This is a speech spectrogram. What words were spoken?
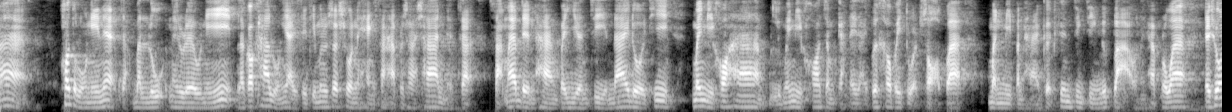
ว่า ข้อตกลงนี้เนี่ยจะบรรลุในเร็วนี้ แล้วก็ข้าหลวงใหญ่สิทธิมนุษยชนแห่งสหประชาชาติเนี่ยจะสามารถเดินทางไปเยือนจีนได้โดยที่ไม่มีข้อห้าม หรือไม่มีข้อจำกัดใดๆเพื่อเข้าไปตรวจสอบว่ามันมีปัญหาเกิดขึ้นจริง ๆ หรือเปล่านะครับ เพราะว่าในช่วง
